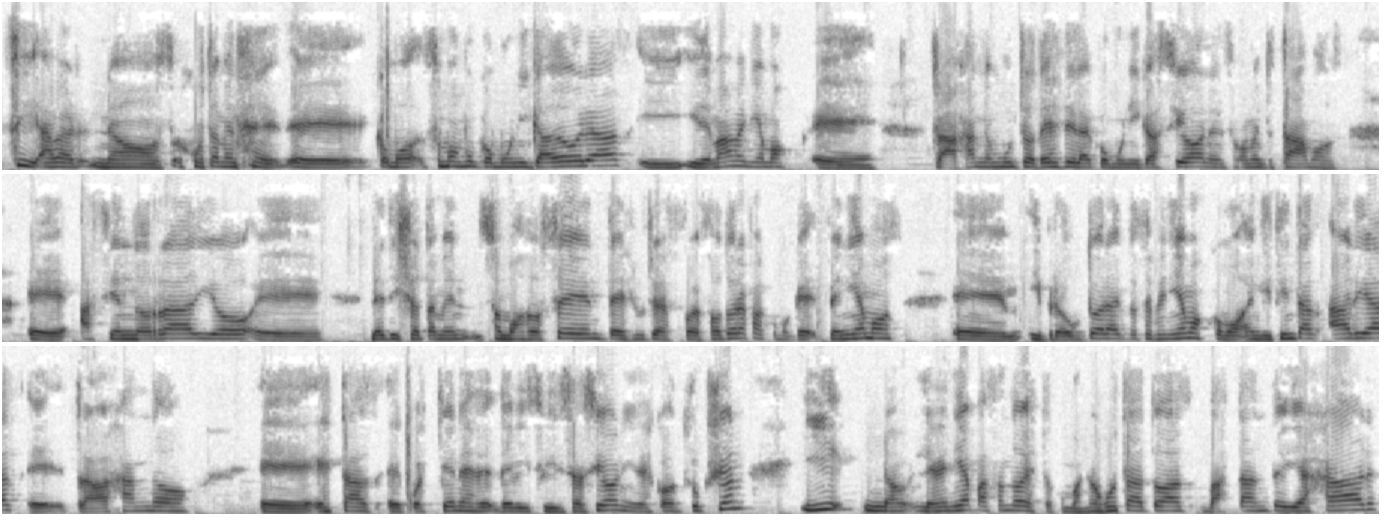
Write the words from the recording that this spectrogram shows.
Sí, a ver, nos justamente eh, como somos muy comunicadoras y, demás veníamos eh, trabajando mucho desde la comunicación. En ese momento estábamos haciendo radio. Leti y yo también somos docentes, Lucha fue fotógrafa, como que veníamos y productora, entonces veníamos como en distintas áreas trabajando eh, estas eh, cuestiones de, visibilización y desconstrucción y no, les venía pasando esto, como nos gusta a todas bastante viajar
